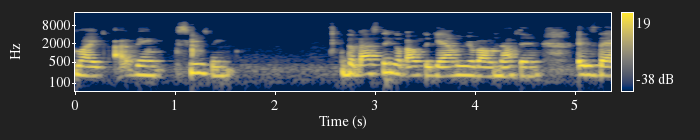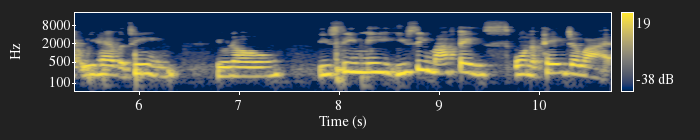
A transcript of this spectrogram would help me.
Like I think, excuse me. The best thing about the gallery about nothing is that we have a team. You know, you see me, you see my face on the page a lot,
